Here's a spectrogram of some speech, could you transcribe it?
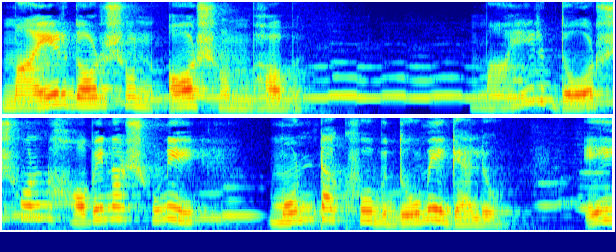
মায়ের দর্শন অসম্ভব। মায়ের দর্শন হবে না শুনে মনটা খুব দমে গেল। এই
